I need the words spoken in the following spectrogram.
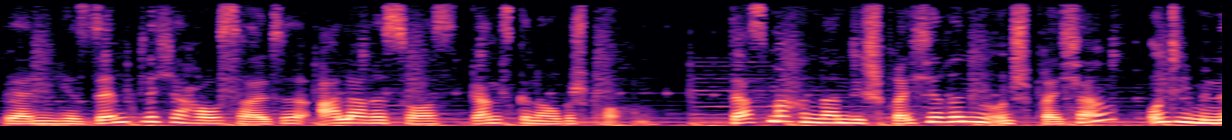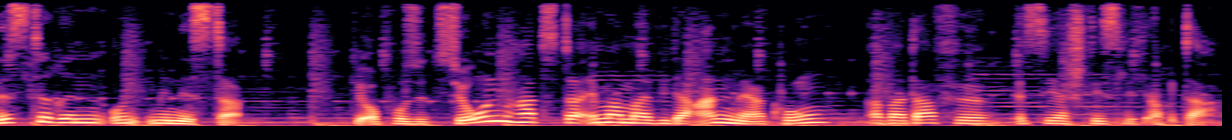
werden hier sämtliche Haushalte aller Ressorts ganz genau besprochen. Das machen dann die Sprecherinnen und Sprecher und die Ministerinnen und Minister. Die Opposition hat da immer mal wieder Anmerkungen, aber dafür ist sie ja schließlich auch da.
